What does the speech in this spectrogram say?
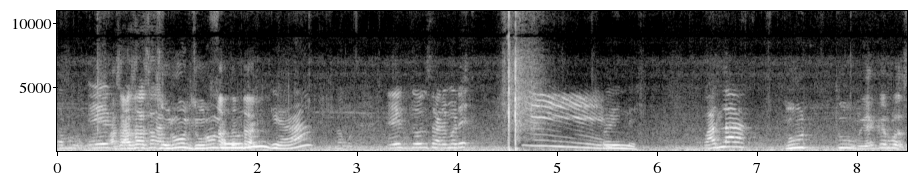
असं असं असं टाक. सोडून घ्या. नको. एक दोन साडीमध्ये पहिले वाजला. तू तू हे कर बस.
